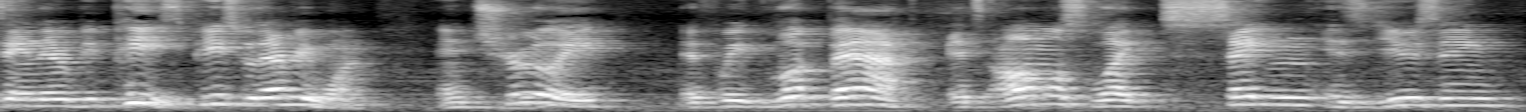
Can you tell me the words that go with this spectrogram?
saying there would be peace, peace with everyone. And truly, if we look back, it's almost like Satan is using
